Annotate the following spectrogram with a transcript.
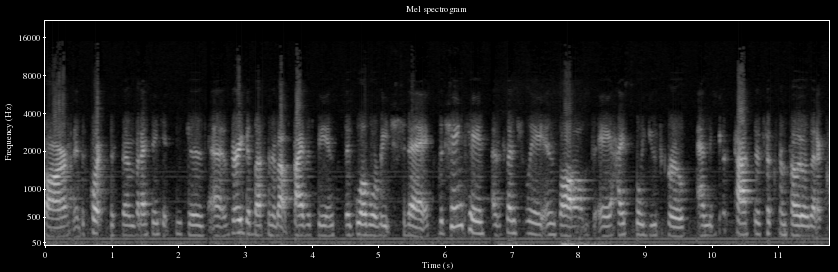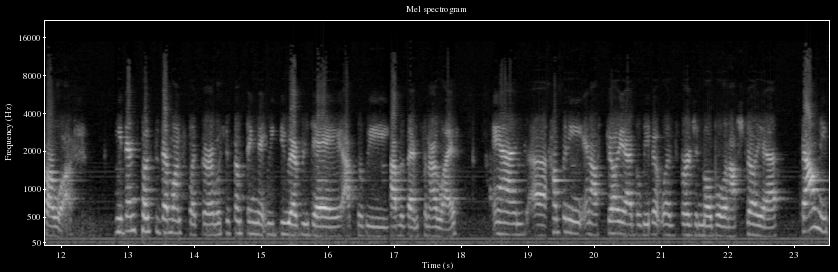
far in the court system, but I think it teaches a very good lesson about privacy and the global reach today. The Chang case essentially involved a high school youth group, and the youth pastor took some photos at a car wash. He then posted them on Flickr, which is something that we do every day after we have events in our life. And a company in Australia, I believe it was Virgin Mobile in Australia, found these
